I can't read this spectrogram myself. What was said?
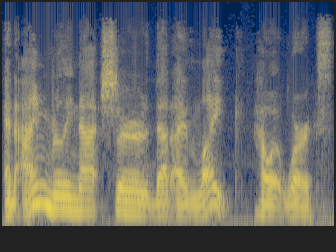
and I'm really not sure that I like how it works.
